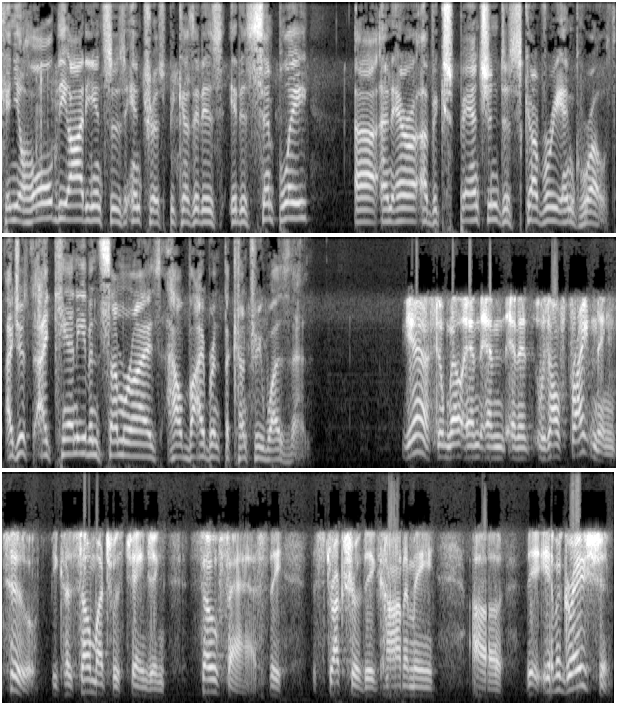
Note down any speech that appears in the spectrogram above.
can you hold the audience's interest because it is it is simply uh, an era of expansion, discovery, and growth. I just I can't even summarize how vibrant the country was then. Yes, well, and and and it was all frightening too because so much was changing so fast. The the structure of the economy, uh, the immigration.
